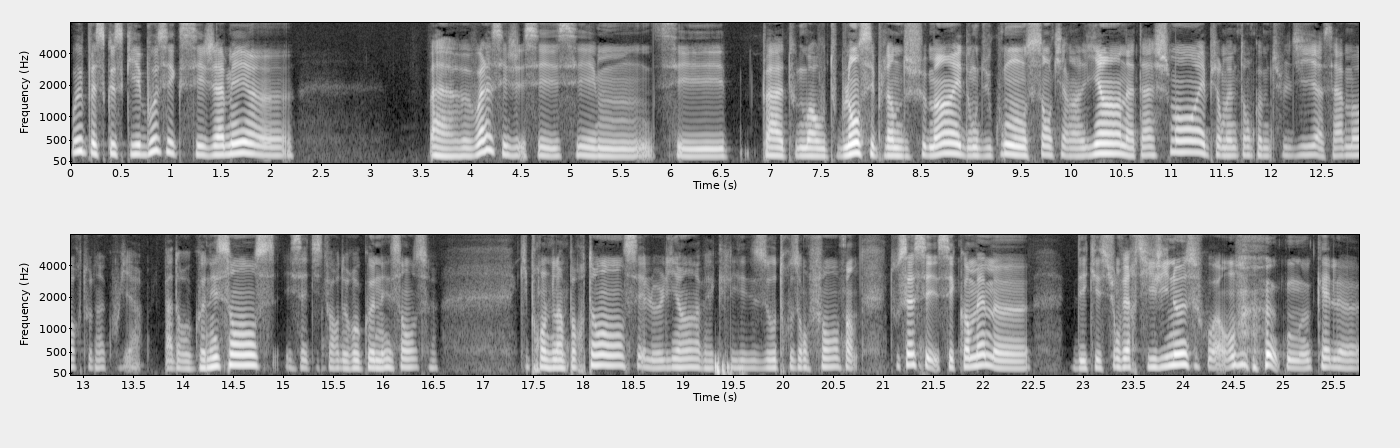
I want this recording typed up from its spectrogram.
Oui parce que ce qui est beau c'est que c'est jamais bah, voilà c'est c'est hum, c'est pas tout noir ou tout blanc, c'est plein de chemins. Et donc, du coup, on sent qu'il y a un lien, un attachement. Et puis, en même temps, comme tu le dis, à sa mort, tout d'un coup, il n'y a pas de reconnaissance. Et cette histoire de reconnaissance qui prend de l'importance et le lien avec les autres enfants. Enfin, tout ça, c'est quand même euh, des questions vertigineuses, quoi, auxquelles. Euh,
